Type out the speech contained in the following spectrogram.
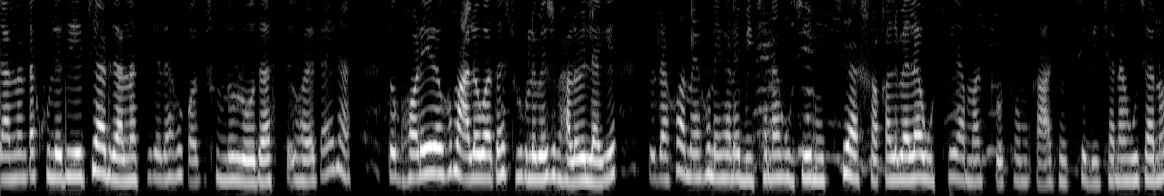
জানলাটা খুলে দিয়েছি আর জানলার থেকে দেখো কত সুন্দর রোদ আসছে ঘরে, তাই না? তো ঘরে এরকম আলো বাতাস ঢুকলে বেশ ভালোই লাগে। তো দেখো আমি এখন এখানে বিছানা গুছিয়ে নিচ্ছি আর সকালবেলা উঠে আমার প্রথম কাজ হচ্ছে বিছানা গুছানো।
